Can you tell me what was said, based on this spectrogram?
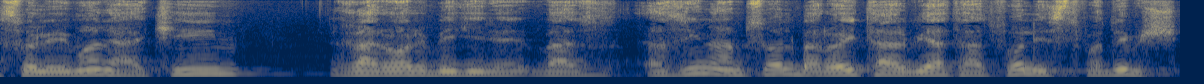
سلیمان حکیم قرار بگیره و از این امثال برای تربیت اطفال استفاده بشه.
